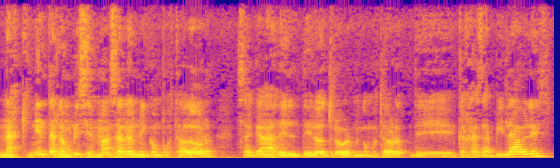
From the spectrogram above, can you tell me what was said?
unas 500 lombrices más al vermicompostador, sacadas del, del otro vermicompostador de cajas apilables.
